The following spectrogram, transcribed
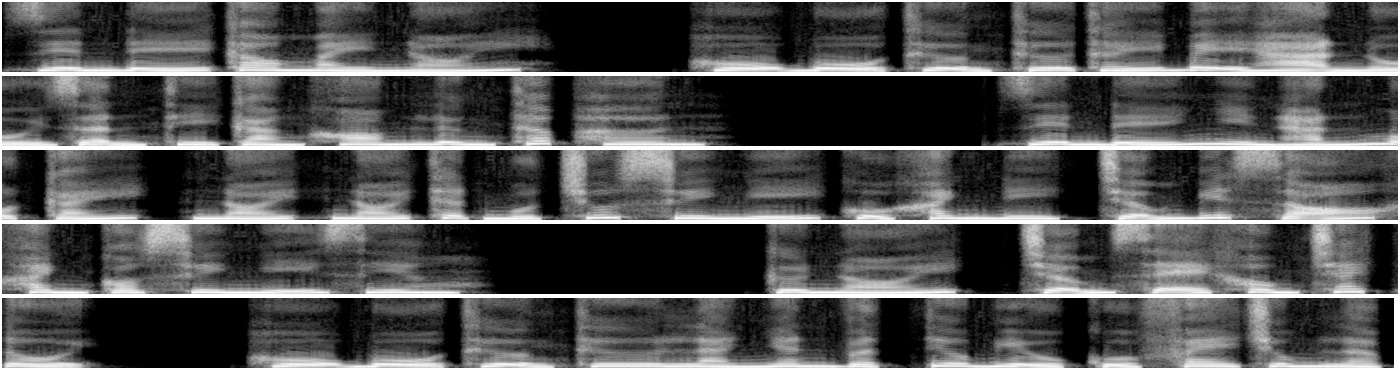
Diên đế cao mày nói. Hộ bộ thượng thư thấy bệ hạ nổi giận thì càng khom lưng thấp hơn. Diên đế nhìn hắn một cái, nói, nói thật một chút suy nghĩ của Khanh đi, chậm biết rõ Khanh có suy nghĩ riêng. Cứ nói, chậm sẽ không trách tội. Hộ bộ thượng thư là nhân vật tiêu biểu của phe trung lập.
